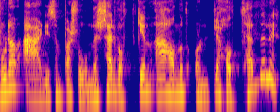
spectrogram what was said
hvordan er de som personer? Sjervotkin, er han et ordentlig hothead, eller?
